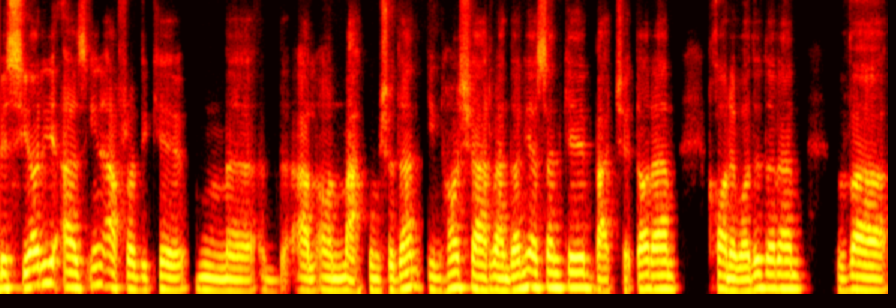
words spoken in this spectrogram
بسیاری از این افرادی که الان محکوم شدن اینها شهروندانی هستند که بچه دارن خانواده دارن و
